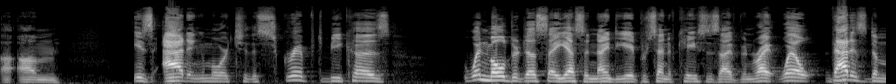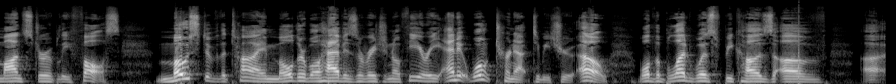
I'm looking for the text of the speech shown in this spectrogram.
uh, uh, um is adding more to the script because when Mulder does say yes, in ninety eight percent of cases I've been right, well, that is demonstrably false. Most of the time, Mulder will have his original theory, and it won't turn out to be true. Oh, well, the blood was because of uh,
